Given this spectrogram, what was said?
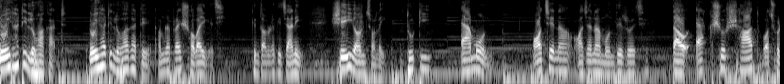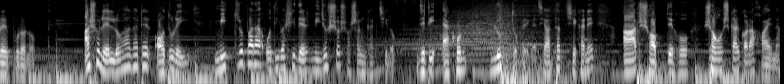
নৈহাটি লোহাঘাট। নৈহাটি লোহাঘাটে আমরা প্রায় সবাই গেছি। কিন্তু আমরা কি জানি, সেই অঞ্চলেই দুটি এমন অচেনা, অজানা মন্দির রয়েছে, তাও একশো সাত বছরের পুরনো। আসলে লোহাঘাটের অদূরেই মিত্রপাড়া অধিবাসীদের নিজস্ব শ্মশানঘাট ছিল, যেটি এখন লুপ্ত হয়ে গেছে। অর্থাৎ সেখানে আর শবদেহ সংস্কার করা হয় না।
